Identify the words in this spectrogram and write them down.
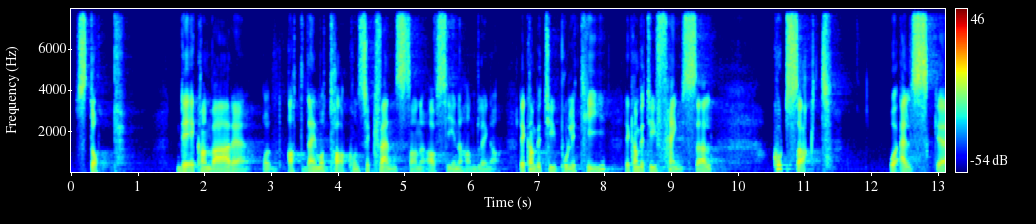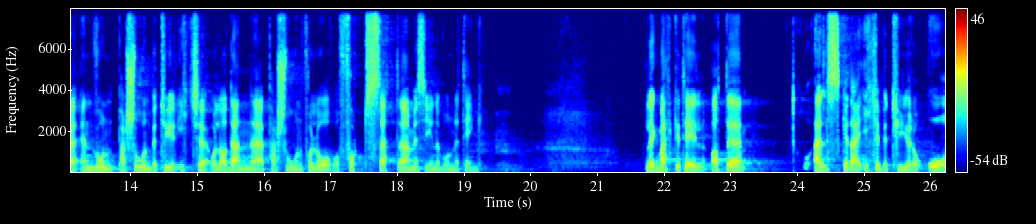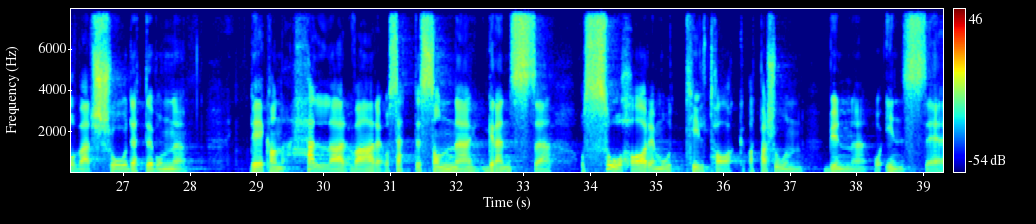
Stopp. Det kan være at de må ta konsekvensene av sine handlinger. Det kan bety politi, det kan bety fengsel, Kort sagt å elske en vond person betyr ikke å la denne personen få lov å fortsette med sine vonde ting. Legg merke til at det, å elske dem ikke betyr å overse dette vonde. Det kan heller være å sette sånne grenser og så harde mottiltak at personen begynner å innse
